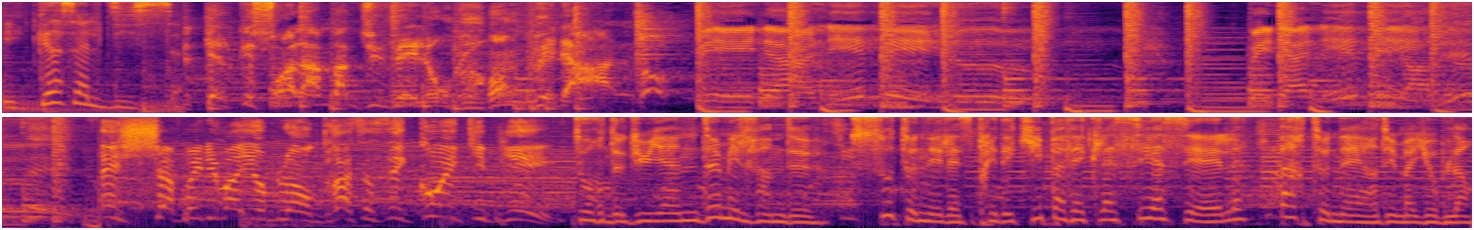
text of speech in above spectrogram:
et Gazaldis. Quelle que soit la marque du vélo, on pédale. Pédalez vélo, pédalez vélo. Échappé du maillot blanc grâce à ses coéquipiers. Tour de Guyane 2022. Soutenez l'esprit d'équipe avec la CACL, partenaire du maillot blanc.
